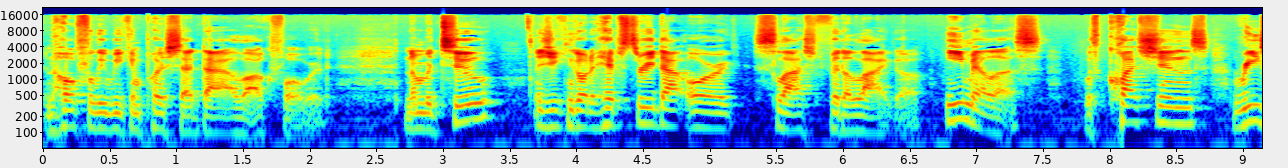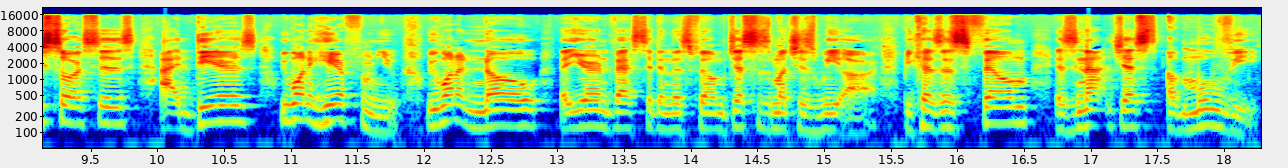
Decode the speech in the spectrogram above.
And hopefully we can push that dialogue forward. Number two is you can go to hipstory.org slash vitiligo. Email us with questions, resources, ideas. We want to hear from you. We want to know that you're invested in this film just as much as we are because this film is not just a movie.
